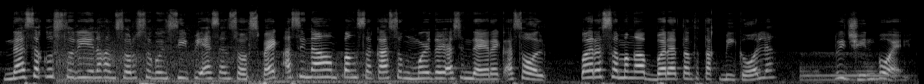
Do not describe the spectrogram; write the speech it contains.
Nasa kustodiya na kan Sorsogon CPS ang sospek asinahampang sa kasong murder as in direct assault. Para sa mga baratang tatak Bicol, Regine Boy.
